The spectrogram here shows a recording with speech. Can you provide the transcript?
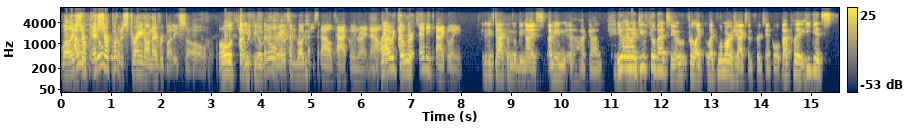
Well, it's sure, it's sure putting a strain on everybody. So, oh, can I you feel kill for some rugby style tackling right now? I, I would kill I would, for any tackling. Any tackling would be nice. I mean, oh god, you know, and I do feel bad too for like like Lamar Jackson, for example. That play, he gets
